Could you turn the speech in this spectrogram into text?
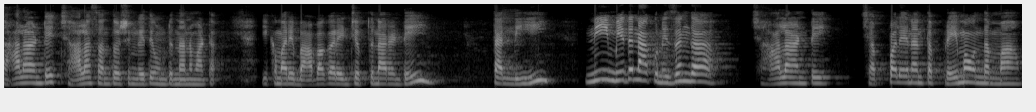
చాలా అంటే చాలా సంతోషంగా అయితే ఉంటుందన్నమాట. ఇక మరి బాబాగారు ఏం చెప్తున్నారంటే తల్లి నీ మీద నాకు నిజంగా చాలా అంటే చెప్పలేనంత ప్రేమ ఉందమ్మా.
